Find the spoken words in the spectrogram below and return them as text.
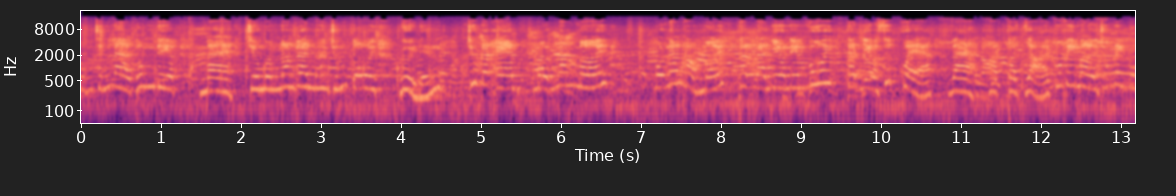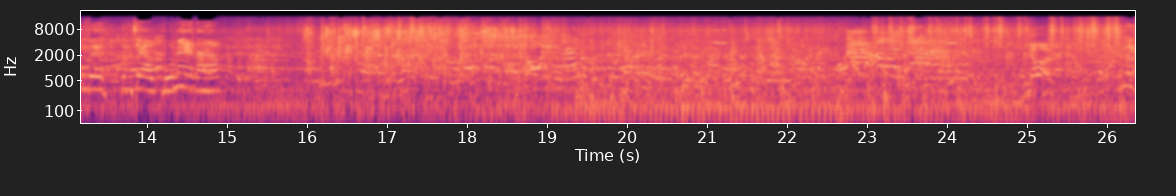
cũng chính là thông điệp mà trường mầm non Raymond chúng tôi gửi đến chúc các em một năm mới một năm học mới thật là nhiều niềm vui, thật nhiều sức khỏe và học thật giỏi. Cô Vi mời chúng mình cùng về cùng chào bố mẹ nào. Mình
